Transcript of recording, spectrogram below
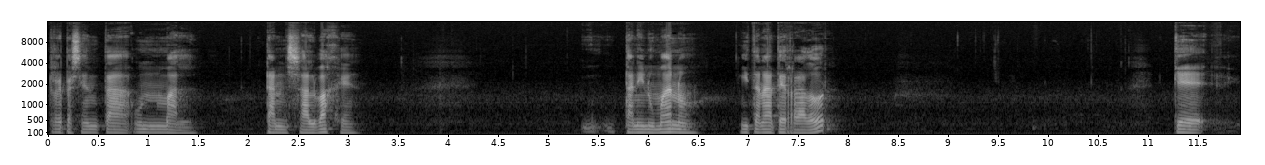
representa un mal, tan salvaje, tan inhumano y tan aterrador que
